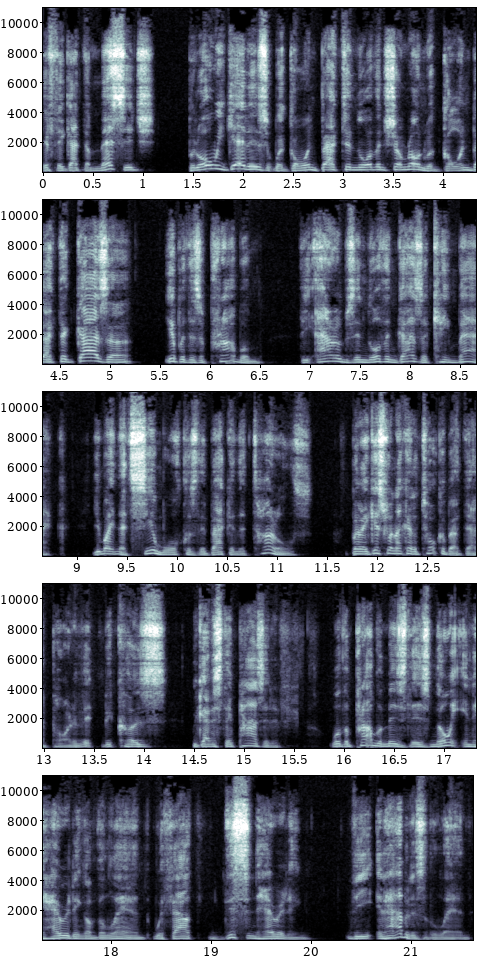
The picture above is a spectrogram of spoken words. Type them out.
if they got the message. But all we get is we're going back to northern Shomron. We're going back to Gaza. Yeah, but there's a problem. The Arabs in northern Gaza came back. You might not see them all because they're back in the tunnels. But I guess we're not going to talk about that part of it because we got to stay positive. Well, the problem is there's no inheriting of the land without disinheriting the inhabitants of the land.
